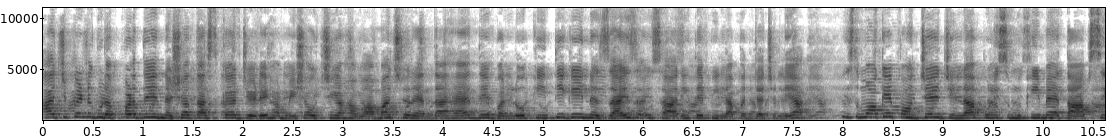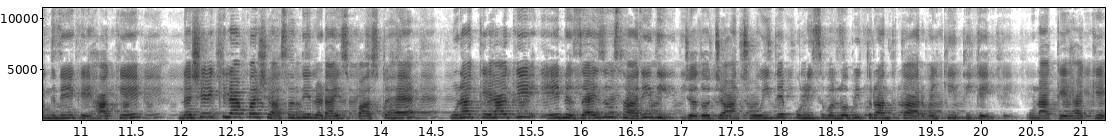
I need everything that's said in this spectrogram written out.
ਅੱਜ ਪਿੰਡ ਗੁੜੱਪੜ ਦੇ ਨਸ਼ਾ ਤਸਕਰ ਜਿਹੜੇ ਹਮੇਸ਼ਾ ਉੱਚੀਆਂ ਹਵਾਵਾਂ 'ਚ ਰਹਿੰਦਾ ਹੈ, ਦੇ ਵੱਲੋਂ ਕੀਤੀ ਗਈ ਨਜਾਇਜ਼ ਉਸਾਰੀ ਤੇ ਪੀਲਾ ਪੰਜਾ ਚੱਲਿਆ। ਇਸ ਮੌਕੇ ਪਹੁੰਚੇ ਜ਼ਿਲ੍ਹਾ ਪੁਲਿਸ ਮੁਖੀ ਮਹਿਤਾਬ ਸਿੰਘ ਨੇ ਕਿਹਾ ਕਿ ਨਸ਼ੇ ਖਿਲਾਫ ਪ੍ਰਸ਼ਾਸਨ ਦੀ ਲੜਾਈ ਸਪਸ਼ਟ ਹੈ। ਉਹਨਾਂ ਕਿਹਾ ਕਿ ਇਹ ਨਜਾਇਜ਼ ਉਸਾਰੀ ਦੀ ਜਦੋਂ ਜਾਂਚ ਹੋਈ ਤੇ ਪੁਲਿਸ ਵੱਲੋਂ ਵੀ ਤੁਰੰਤ ਕਾਰਵਾਈ ਕੀਤੀ ਗਈ। ਉਹਨਾਂ ਕਿਹਾ ਕਿ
